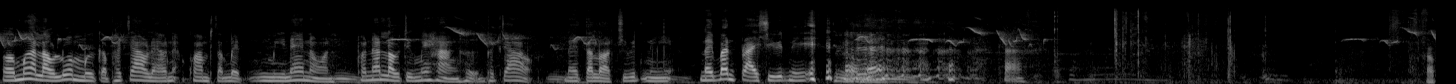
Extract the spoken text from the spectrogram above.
เออเมื่อเราร่วมมือกับพระเจ้าแล้วเนี่ยความสำเร็จมีแน่นอน เพราะฉะนั้นเราจึงไม่ห่างเหินพระเจ้าในตลอดชีวิตนี้ ในบ้านปลายชีวิตนี้ค่ะครับ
